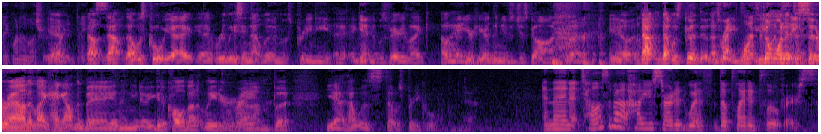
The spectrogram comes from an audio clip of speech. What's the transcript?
like one of the most rewarding things. that, that that was cool. Yeah, I, yeah, releasing that loon was pretty neat. Uh, again, it was very like, oh hey, you're here, and then he was just gone. But you know that that was good though. That's what Right, you want. that's You don't want want to it to sit around and like hang out in the bay, and then you know you get a call about it later. Right. Um, but yeah, that was that was pretty cool. And then tell us about how you started with the plighted plovers.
